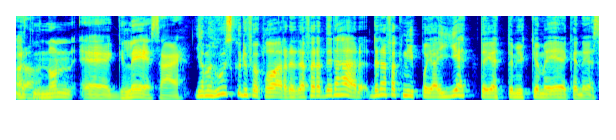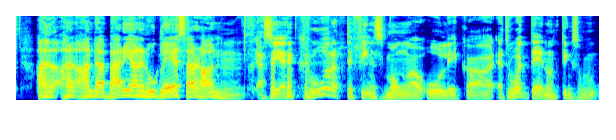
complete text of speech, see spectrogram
att någon är gläsare. Ja, men hur skulle du förklara det där? För att det där, det där förknippar jag jätte, jättemycket med Ekenäs. Han, han, han där bergaren är nog läser han. Alltså jag tror att det finns många olika, jag tror att det är någonting som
